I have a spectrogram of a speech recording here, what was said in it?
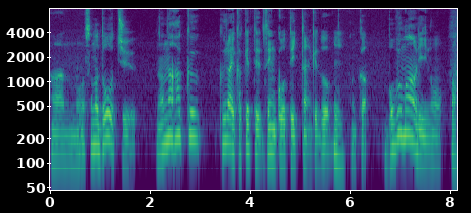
あの、その道中、7泊ぐらいかけて全行って行ったんやけど、うん。なんか、ボブ・マーリーの、あ、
